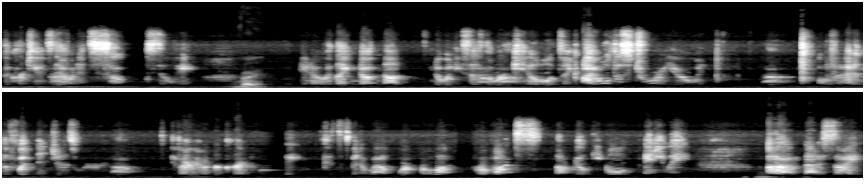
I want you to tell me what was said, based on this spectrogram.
the cartoons now and it's so silly. right. You know, like no not nobody says the word kill. It's like I will destroy you and all that. And the foot ninjas were, if I remember correctly, been a while, were robot robots, not real people. Anyway, um, that aside,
